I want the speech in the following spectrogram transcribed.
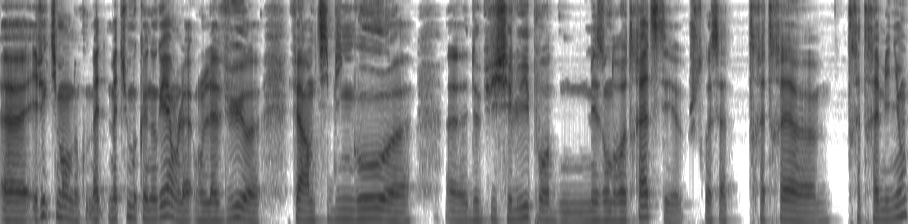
Euh, effectivement, donc Matthew McConaughey, on l'a vu euh, faire un petit bingo euh, depuis chez lui pour une maison de retraite. je trouvais ça très très très très mignon.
